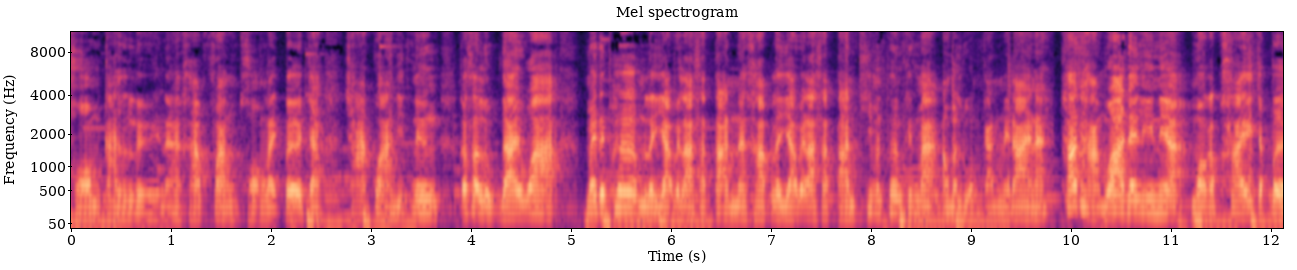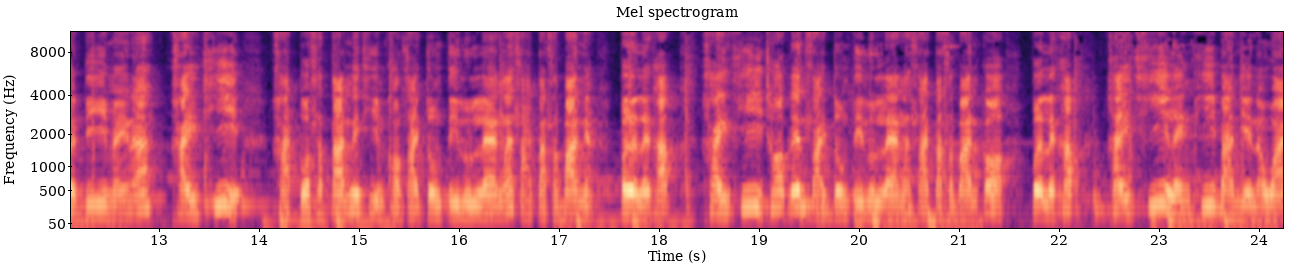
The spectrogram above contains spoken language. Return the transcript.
พร้อมกันเลยนะครับ ฝั่งของไลเตอร์จะช้ากว่านิดนึง ก็สรุปได้ว่าไม่ได้เพิ่มระยะเวลาสตันนะครับ ระยะเวลาสตันที่มันเพิ่มขึ้นมาเอามารวมกันไม่ได้นะ ถ้าถามว่าไดรีเนี่ยเหมาะกับใครจะเปิดดีไหมนะ ใครที่ขาดตัวสตันในทีมของสายโจมตีรุนแรงและสายตัดสะบ้านเนี่ยเปิดเลยครับ ใครที่ชอบเล่นสายโจมตีรุนแรงและสายตัดสะบ้านก็ เปิดเลยครับ ใครที่เล็งพี่บานเย็นเอาไว้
